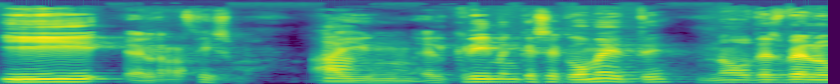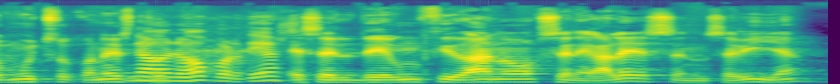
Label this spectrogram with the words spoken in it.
y el racismo. Hay el crimen que se comete, no desvelo mucho con esto. No, no, por Dios. Es el de un ciudadano senegalés en Sevilla,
